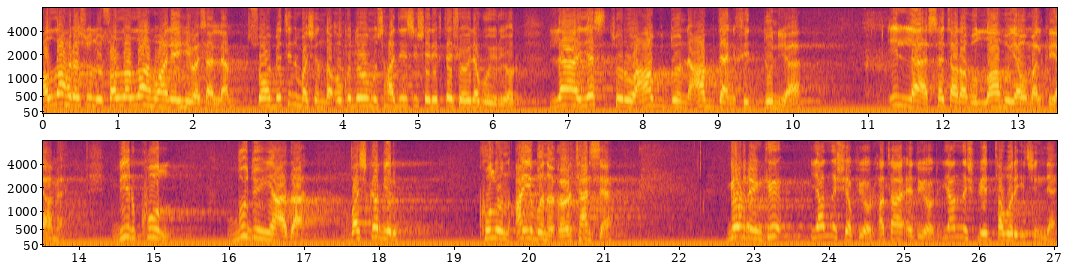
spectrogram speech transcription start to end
Allah Resulü sallallahu aleyhi ve sellem sohbetin başında okuduğumuz hadisi şerifte şöyle buyuruyor. La yesturu abdun abden fid dunya illa setarahullahu yevmel kıyame. Bir kul bu dünyada başka bir kulun ayıbını örterse gördün ki yanlış yapıyor, hata ediyor, yanlış bir tavır içinde.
